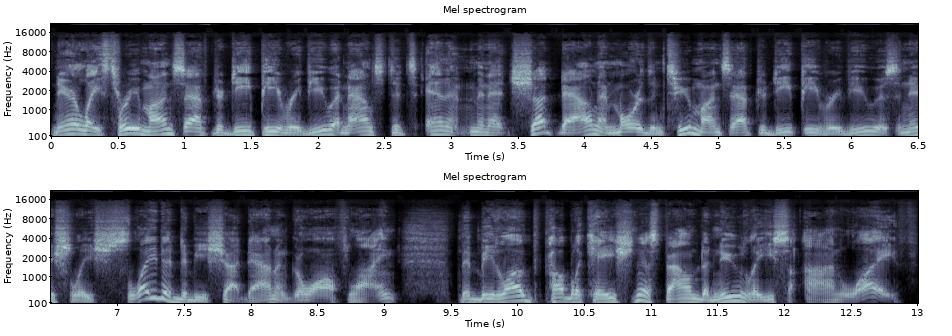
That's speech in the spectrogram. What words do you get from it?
Nearly three months after DP Review announced its imminent shutdown, and more than two months after DP Review is initially slated to be shut down and go offline, the beloved publication has found a new lease on life.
